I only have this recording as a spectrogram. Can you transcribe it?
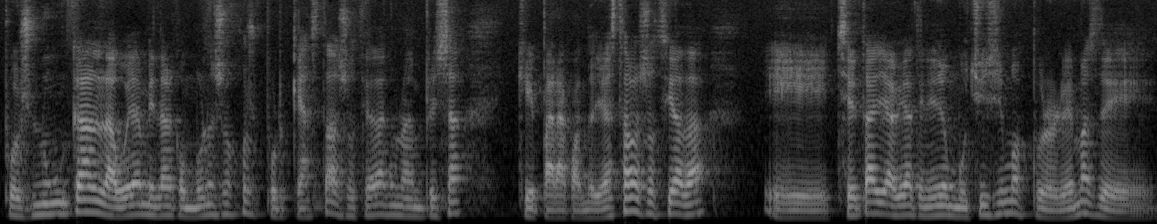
pues nunca la voy a mirar con buenos ojos porque ha estado asociada con una empresa que para cuando ya estaba asociada, eh, Cheta ya había tenido muchísimos problemas de,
